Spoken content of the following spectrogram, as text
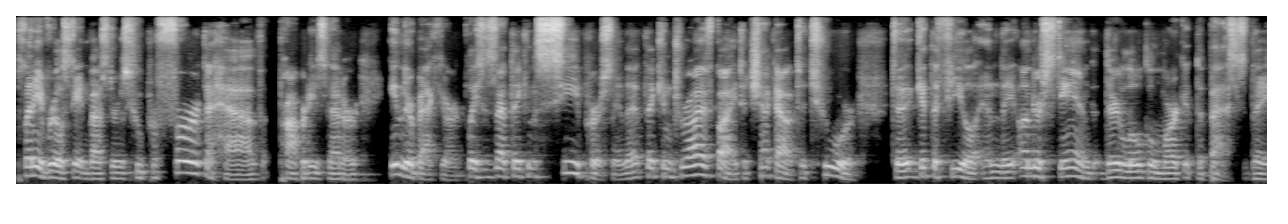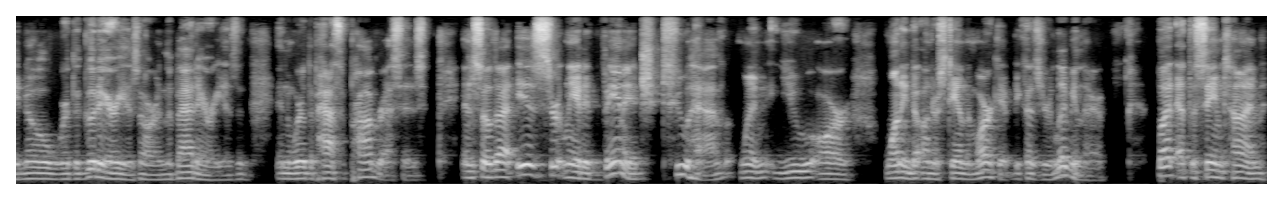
plenty of real estate investors who prefer to have properties that are in their backyard, places that they can see personally, that they can drive by to check out, to tour, to get the feel, and they understand their local market the best. They know where the good areas are and the bad areas and, and where the path of progress is. And so that is certainly an advantage to have when you are wanting to understand the market because you're living there. But at the same time,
